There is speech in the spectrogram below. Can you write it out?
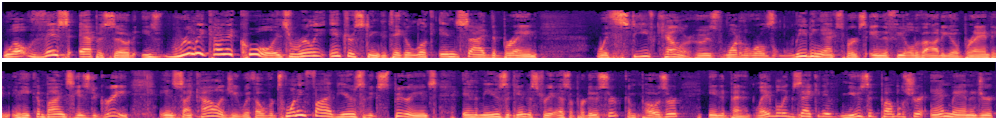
Well, this episode is really kind of cool. It's really interesting to take a look inside the brain with Steve Keller, who is one of the world's leading experts in the field of audio branding. And he combines his degree in psychology with over 25 years of experience in the music industry as a producer, composer, independent label executive, music publisher, and manager.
